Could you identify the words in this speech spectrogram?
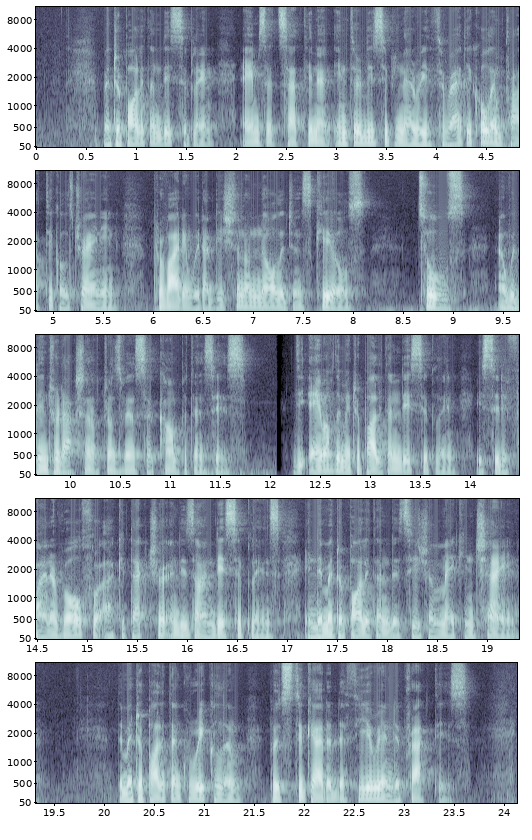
Metropolitan discipline aims at setting an interdisciplinary theoretical and practical training, providing with additional knowledge and skills, tools, and with the introduction of transversal competencies. The aim of the Metropolitan Discipline is to define a role for architecture and design disciplines in the metropolitan decision-making chain. The Metropolitan Curriculum puts together the theory and the practice.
